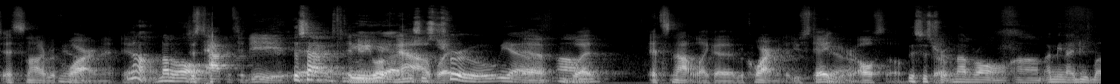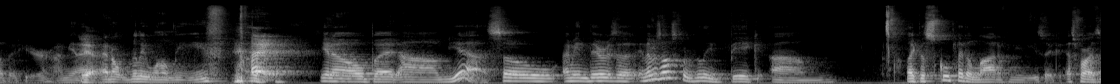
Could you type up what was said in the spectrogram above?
it's not a requirement. Yeah. No, not at all. Just happens to be. this uh, happens to in be New York yeah, now, this is but, true. Yeah, Yeah, um, but it's not like a requirement that you stay Yeah. here. Also, This is So- true, not at all. Um, I mean, I do love it here. I mean, Yeah. I, I don't really want to leave, but you know, but um, yeah. So I mean, there was a, and there was also a really big, um, like the school played a lot of new music as far as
